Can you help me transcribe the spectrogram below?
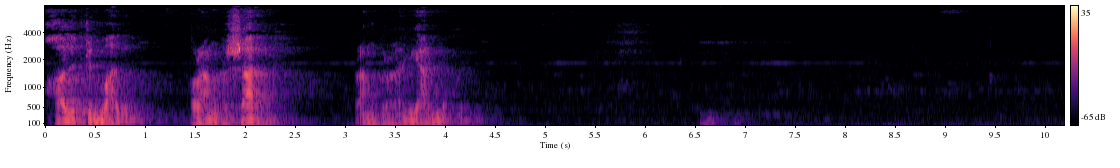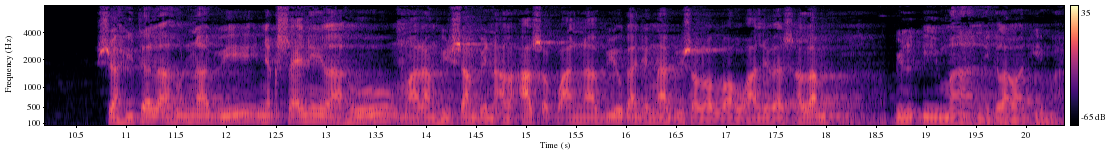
Khalid bin Walid, orang besar, orang besar Yarmuk. Syahidah lahu Nabi nyekseni lahu marang Hisam bin Al-As apa Nabi Kanjeng Nabi sallallahu alaihi wasallam bil iman kelawan iman.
